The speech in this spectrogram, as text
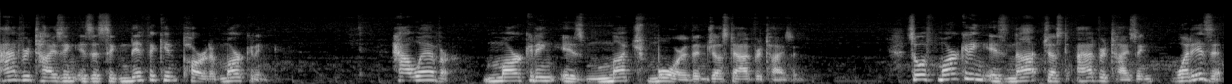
advertising is a significant part of marketing. However, marketing is much more than just advertising. So if marketing is not just advertising, what is it?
